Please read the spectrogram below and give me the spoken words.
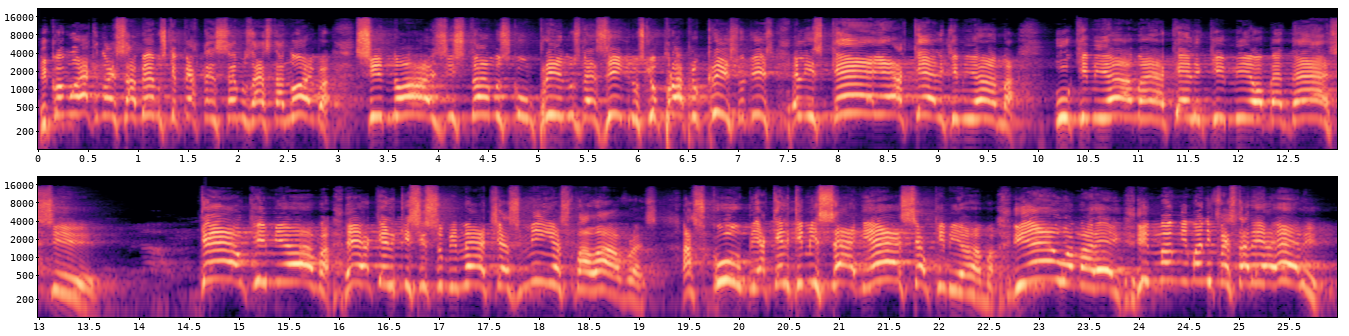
E como é que nós sabemos que pertencemos a esta noiva? Se nós estamos cumprindo os desígnios que o próprio Cristo diz. Ele diz: Quem é aquele que me ama? O que me ama é aquele que me obedece. Quem é o que me ama? É aquele que se submete às minhas palavras, as cumpre, aquele que me segue, esse é o que me ama, e eu o amarei, e me manifestarei a Ele.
